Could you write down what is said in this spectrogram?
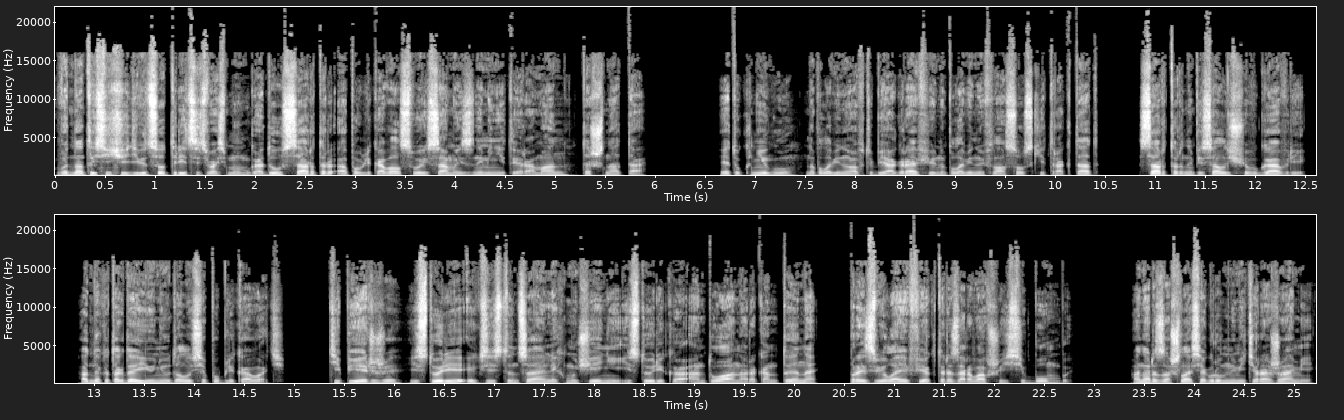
В 1938 году Сартер опубликовал свой самый знаменитый роман «Тошнота», Эту книгу, наполовину автобиографию, наполовину философский трактат, Сартер написал еще в Гаври, однако тогда ее не удалось опубликовать. Теперь же история экзистенциальных мучений историка Антуана Ракантена произвела эффект разорвавшейся бомбы. Она разошлась огромными тиражами,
